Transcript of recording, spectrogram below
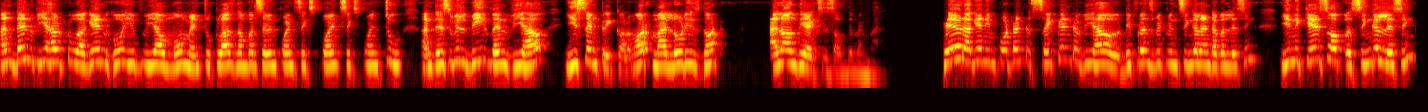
And then we have to again go if we have moment to clause number 7.6.6.2 and this will be when we have eccentric column or my load is not along the axis of the member. Here again important second we have difference between single and double lacing. in case of a single lacing,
